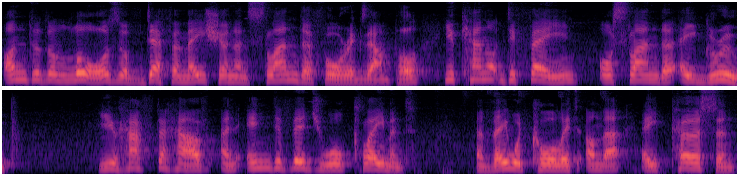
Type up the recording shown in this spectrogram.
under the laws of defamation and slander, for example, you cannot defame or slander a group. You have to have an individual claimant, and they would call it on that a person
